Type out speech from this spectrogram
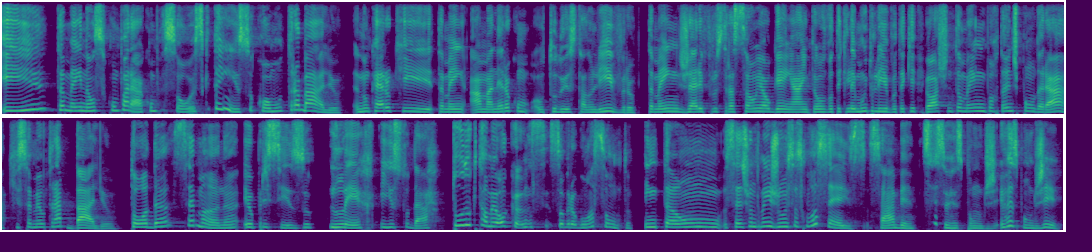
e também não se comparar com pessoas que têm isso como trabalho. Eu não quero que também a maneira como tudo isso está no livro também gere frustração em alguém. Ah, então eu vou ter que ler muito livro, vou ter que. Eu acho também importante ponderar que isso é meu trabalho. Toda semana eu preciso ler e estudar tudo que está ao meu alcance sobre algum assunto. Então, sejam também justas com vocês, sabe? Não sei se eu respondi. Eu respondi?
